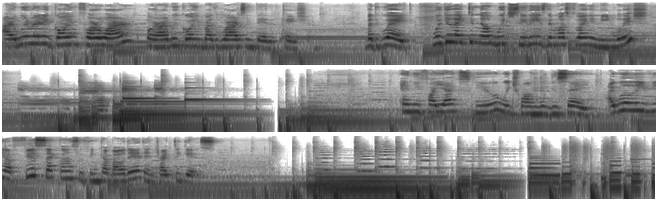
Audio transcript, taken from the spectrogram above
are we really going forward or are we going backwards in the education? But wait, would you like to know which city is the most fluent in English? And if I ask you, which one would you say? I will leave you a few seconds to think about it and try to guess. Well,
